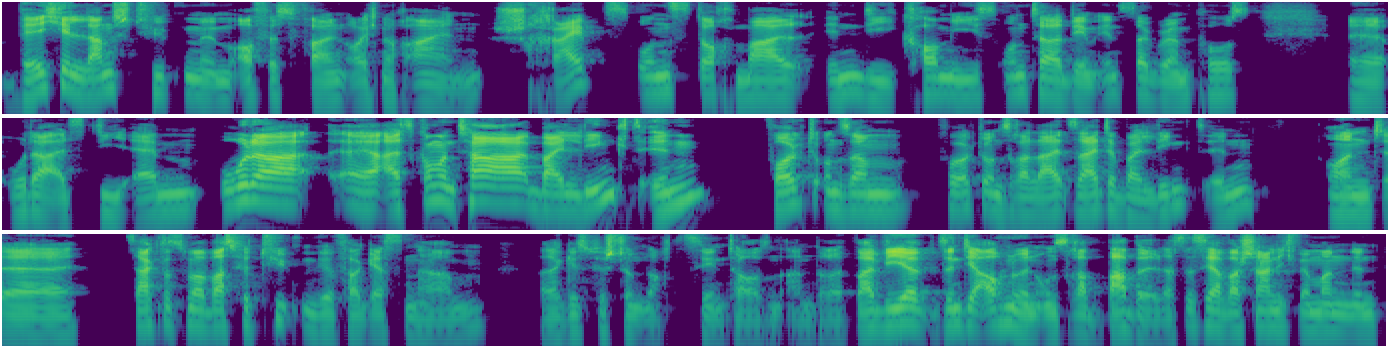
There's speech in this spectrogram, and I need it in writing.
welche Lunchtypen im Office fallen euch noch ein? Schreibt's uns doch mal in die Kommis unter dem Instagram-Post äh, oder als DM oder äh, als Kommentar bei LinkedIn. Folgt unserem, folgt unserer Seite bei LinkedIn und äh, sagt uns mal, was für Typen wir vergessen haben. Weil Da gibt's bestimmt noch 10.000 andere. Weil wir sind ja auch nur in unserer Bubble. Das ist ja wahrscheinlich, wenn man in, in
